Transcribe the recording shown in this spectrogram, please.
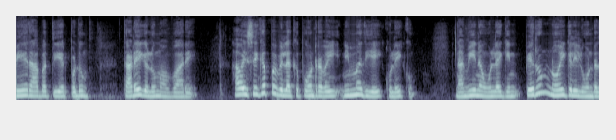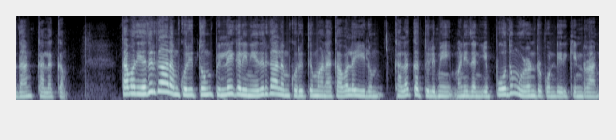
பேராபத்து ஏற்படும்? தடைகளும் அவ்வாறே. அவை சிகப்பு விளக்கு போன்றவை நிம்மதியை குலைக்கும். நவீன உலகின் பெரும் நோய்களில் ஒன்றுதான் கலக்கம். தமது எதிர்காலம் குறித்தும் பிள்ளைகளின் எதிர்காலம் குறித்துமான கவலையிலும் கலக்கத்திலுமே மனிதன் எப்போதும் உழன்று கொண்டிருக்கின்றான்.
